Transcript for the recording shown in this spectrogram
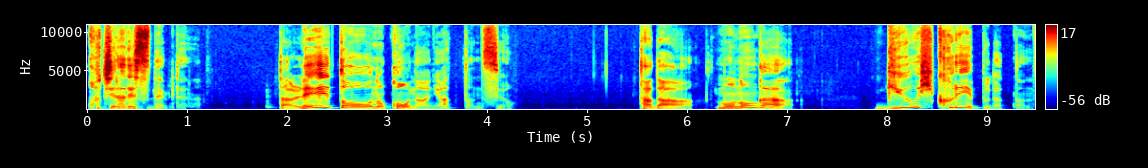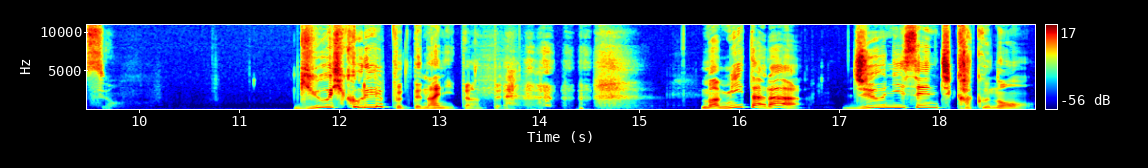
こちらですね」みたいな。ただ冷凍のコーナーにあったんですよ。ただ物が牛皮クレープだったんですよ。牛皮クレープって何？ってなって。まあ見たら12センチ角の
